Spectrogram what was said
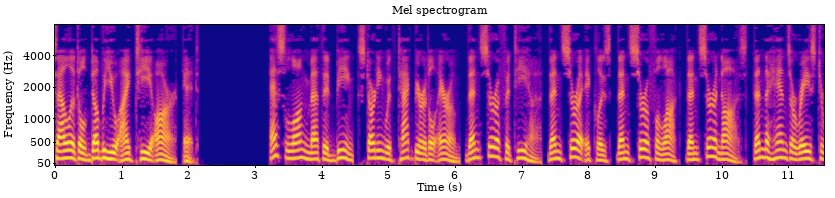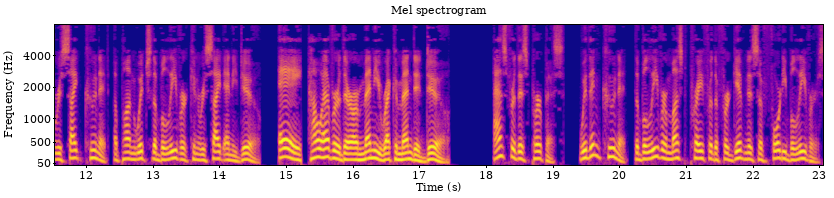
Salat al-Witr, it S long method being, starting with Takbirat al-Ihram, then Surah Fatiha, then Surah Ikhlas, then Surah Falaq, then Surah Nas, then the hands are raised to recite Kunut, upon which the believer can recite any du. A, however there are many recommended du. As for this purpose. Within Kunut, the believer must pray for the forgiveness of 40 believers,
